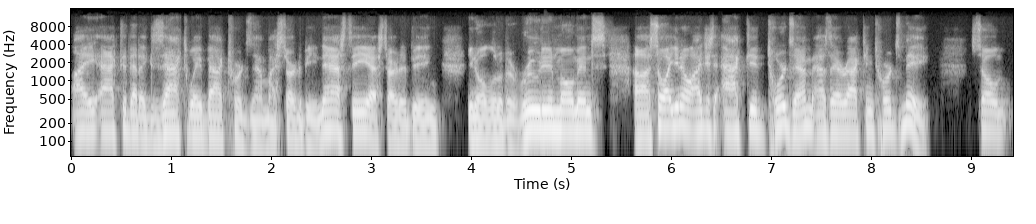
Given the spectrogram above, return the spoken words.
I acted that exact way back towards them. I started being nasty. I started being, you know, a little bit rude in moments. Uh, so I, you know, I just acted towards them as they were acting towards me. So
